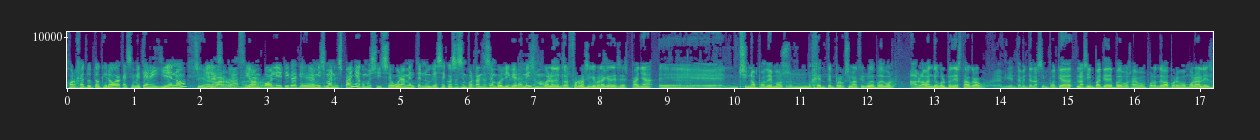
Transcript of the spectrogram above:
Jorge Tuto Quiroga, que se mete de lleno Sí, en la barro, situación política que hay ahora mismo en España, como si seguramente no hubiese cosas importantes en Bolivia ahora mismo. Bueno, de todas formas, sí que es verdad que desde España, eh, si no Podemos, gente próxima al círculo de Podemos, hablaban de golpe de Estado. Claro, evidentemente la simpatía, la simpatía de Podemos, sabemos por dónde va, por Evo Morales,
